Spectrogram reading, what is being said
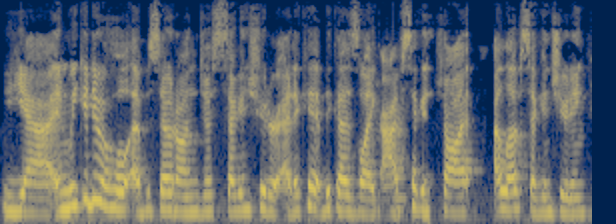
Yeah, and we could do a whole episode on just second shooter etiquette because, like, I've second shot. I love second shooting.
